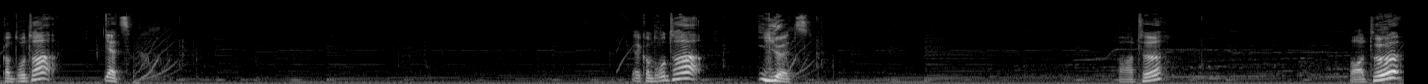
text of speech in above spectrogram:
Kommt runter. Jetzt. Er kommt runter. Jetzt. Warte. Warte.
